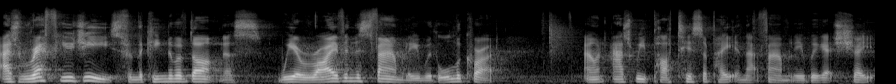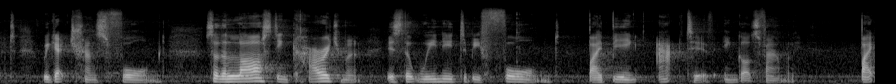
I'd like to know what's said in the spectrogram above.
As refugees from the kingdom of darkness, we arrive in this family with all the crud. And as we participate in that family, we get shaped, we get transformed. So, the last encouragement is that we need to be formed by being active in God's family, by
